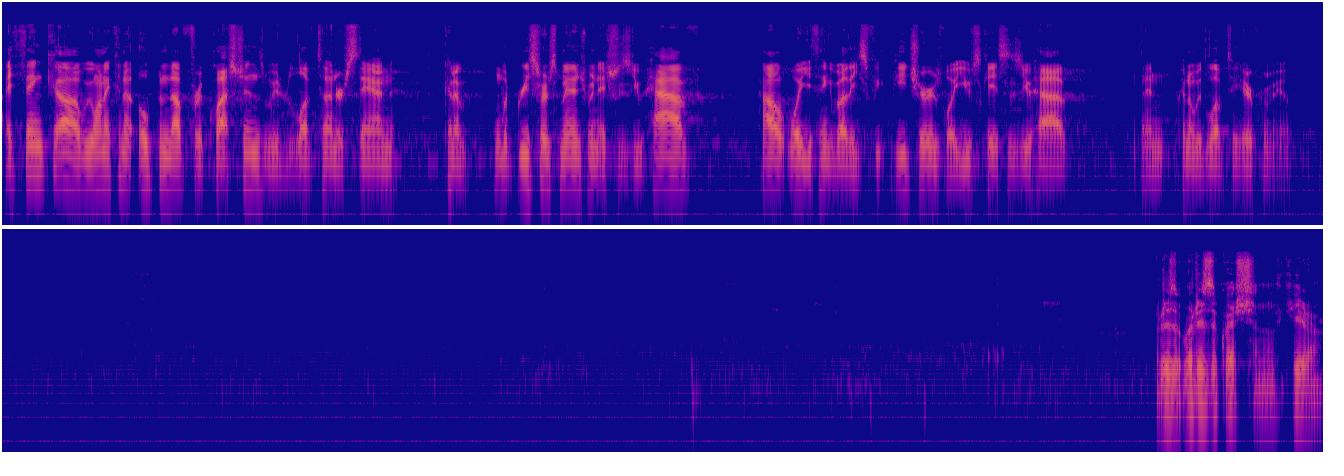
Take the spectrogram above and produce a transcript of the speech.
I think uh, we want to kind of open it up for questions. We'd love to understand kind of what resource management issues you have, how, what you think about these features, what use cases you have, and kind of we'd love to hear from you. What is, what is the question here?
